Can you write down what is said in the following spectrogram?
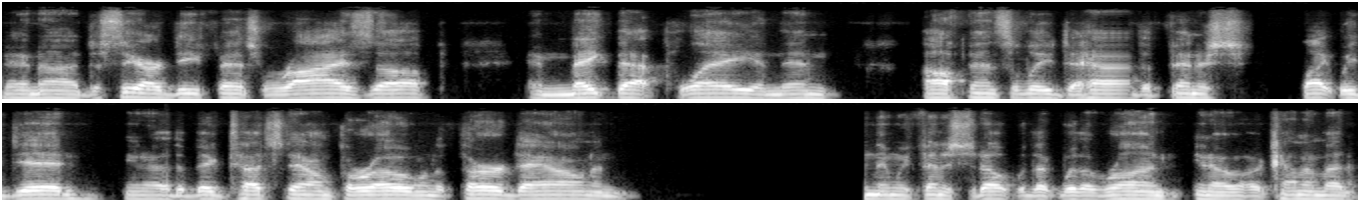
and uh, to see our defense rise up and make that play, and then offensively to have the finish like we did, you know, the big touchdown throw on the third down, and and then we finished it up with a with a run, you know, a kind of a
